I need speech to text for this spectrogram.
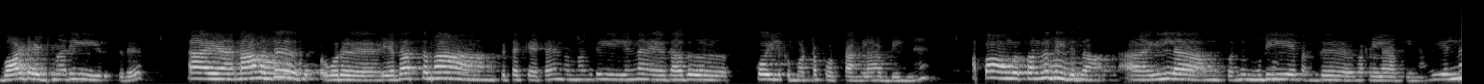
பால்ட் ஹெட் மாதிரி இருக்குது. நான் வந்து ஒரு யதார்த்தமா அவங்க கிட்ட கேட்டேன் இந்த மாதிரி என்ன ஏதாவது கோயிலுக்கு மொட்டை போட்டாங்களா அப்படின்னு. அப்ப அவங்க சொன்னது. இதுதான். இல்ல அவனுக்கு வந்து முடியே வந்து வரல அப்படின்னாங்க. என்ன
